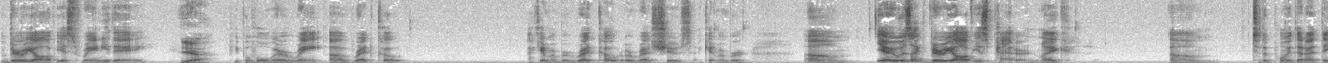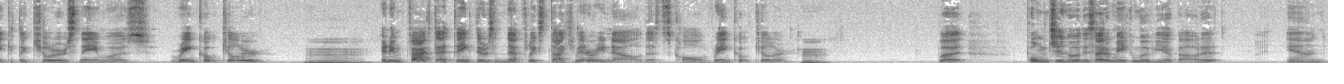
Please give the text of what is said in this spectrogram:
very obvious rainy day yeah. people who wear rain a red coat. I can't remember red coat or red shoes. I can't remember. Um, yeah, it was like very obvious pattern, like um, to the point that I think the killer's name was Raincoat Killer. Mm. And in fact, I think there's a Netflix documentary now that's called Raincoat Killer. Mm. But Bong Joon Ho decided to make a movie about it, and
